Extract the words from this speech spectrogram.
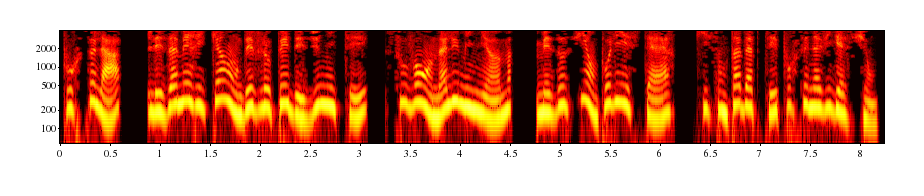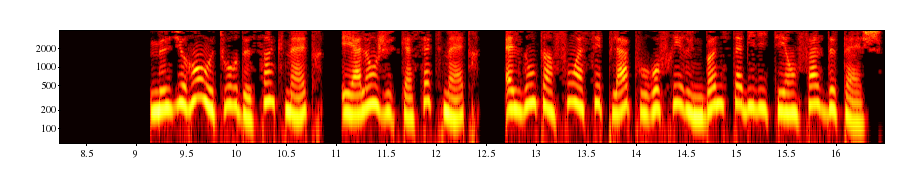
Pour cela, les Américains ont développé des unités, souvent en aluminium, mais aussi en polyester, qui sont adaptées pour ces navigations. Mesurant autour de 5 mètres, et allant jusqu'à 7 mètres, elles ont un fond assez plat pour offrir une bonne stabilité en phase de pêche.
